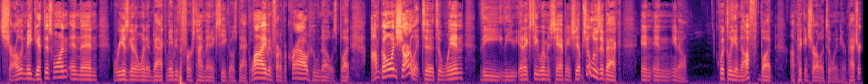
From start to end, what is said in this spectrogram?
Charlotte may get this one, and then Rhea's going to win it back. Maybe the first time NXT goes back live in front of a crowd, who knows? But I'm going Charlotte to, to win the the NXT Women's Championship. She'll lose it back in in you know quickly enough, but I'm picking Charlotte to win here. Patrick,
